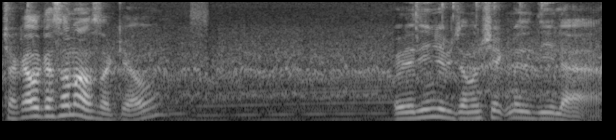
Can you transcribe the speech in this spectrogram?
Çakal kasa mı alsak ya? Öyle deyince bir canım çekmedi değil ha.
